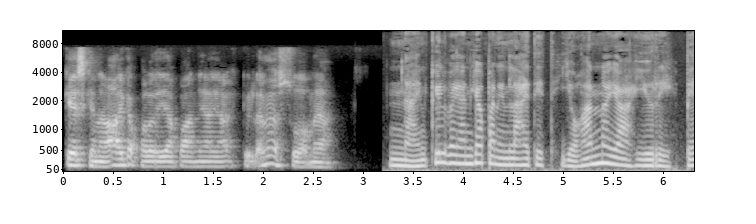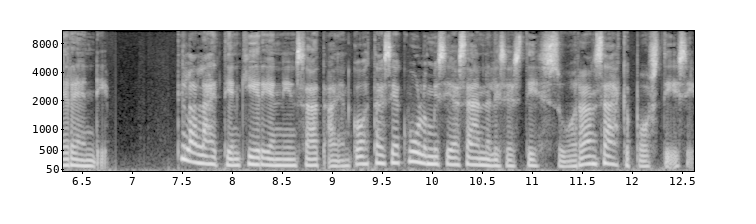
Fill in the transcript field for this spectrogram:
keskenään aika paljon japania ja kyllä myös suomea. Näin kylväjän Japanin lähetit Johanna ja Jyri Perendi. Tila lähettien kirje, niin saat ajankohtaisia kuulumisia säännöllisesti suoraan sähköpostiisi.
